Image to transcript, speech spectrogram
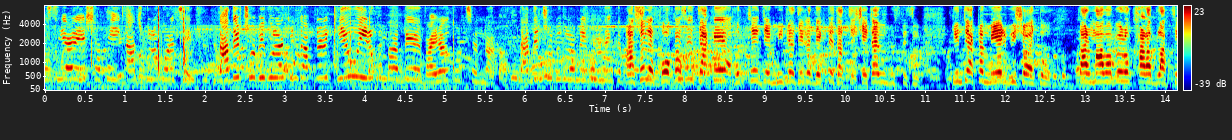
আসিয়ার এর সাথে এই কাজগুলো করেছে, তাদের ছবিগুলো কিন্তু আপনারা কেউ এরকম ভাবে ভাইরাল করছেন না। তাদের ছবিগুলো আমি এভাবে দেখতে পাচ্ছি। আসলে ফোকাসে যাকে হচ্ছে যে মিডিয়া যেটা দেখতে যাচ্ছে, সেটা আমি বুঝতেছি। কিন্তু একটা মেয়ের বিষয় তো, তার মা বাবারও খারাপ লাগছে।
